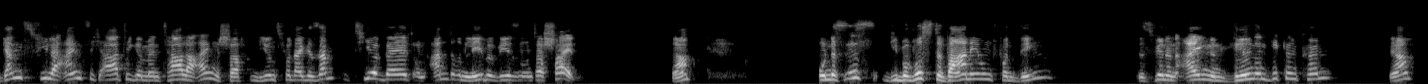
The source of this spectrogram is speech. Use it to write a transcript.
ganz viele einzigartige mentale Eigenschaften, die uns von der gesamten Tierwelt und anderen Lebewesen unterscheiden. Ja? Und es ist die bewusste Wahrnehmung von Dingen, dass wir einen eigenen Willen entwickeln können, ja,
